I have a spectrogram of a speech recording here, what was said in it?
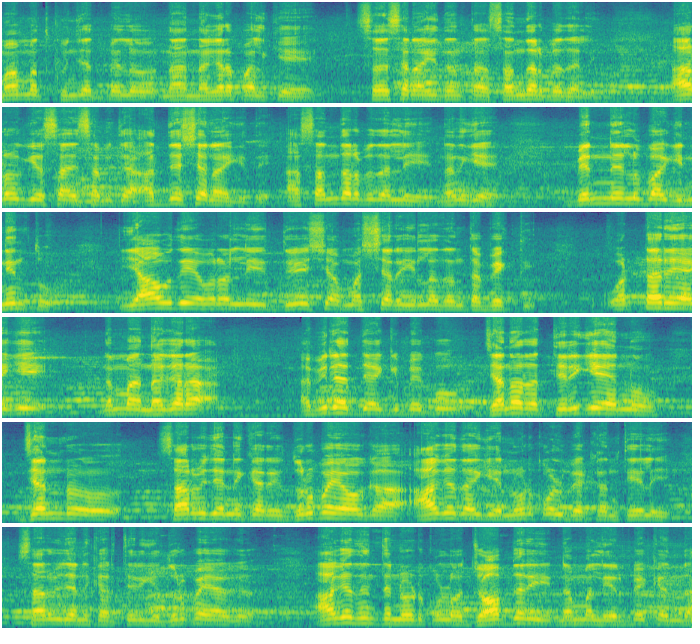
ಮೊಹಮ್ಮದ್ ಕುಂಜತ್ ಮೇಲೂ ನಾನು ನಗರ ಪಾಲಿಕೆ ಸದಸ್ಯನಾಗಿದ್ದಂಥ ಸಂದರ್ಭದಲ್ಲಿ ಆರೋಗ್ಯ ಸಹಾಯ ಸಮಿತಿಯ ಅಧ್ಯಕ್ಷನಾಗಿದ್ದೆ. ಆ ಸಂದರ್ಭದಲ್ಲಿ ನನಗೆ ಬೆನ್ನೆಲುಬಾಗಿ ನಿಂತು ಯಾವುದೇ ಅವರಲ್ಲಿ ದ್ವೇಷ ಮಶ್ಚರ ಇಲ್ಲದಂಥ ವ್ಯಕ್ತಿ ಒಟ್ಟಾರೆಯಾಗಿ ನಮ್ಮ ನಗರ ಅಭಿವೃದ್ಧಿಯಾಗಬೇಕು, ಜನರ ತೆರಿಗೆಯನ್ನು ಜನರು ಸಾರ್ವಜನಿಕರಿಗೆ ದುರುಪಯೋಗ ಆಗದಾಗೆ ನೋಡ್ಕೊಳ್ಬೇಕಂತೇಳಿ ಸಾರ್ವಜನಿಕರ ತೆರಿಗೆ ದುರುಪಯೋಗ ಆಗದಂತೆ ನೋಡಿಕೊಳ್ಳೋ ಜವಾಬ್ದಾರಿ ನಮ್ಮಲ್ಲಿ ಇರಬೇಕೆಂದ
